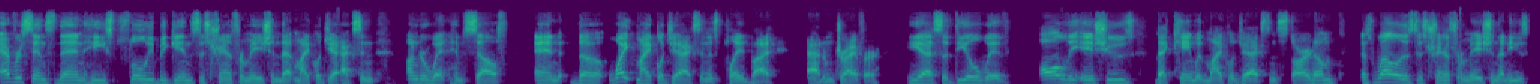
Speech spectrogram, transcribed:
ever since then, he slowly begins this transformation that Michael Jackson underwent himself. And the white Michael Jackson is played by Adam Driver. He has to deal with all the issues that came with Michael Jackson's stardom, as well as this transformation that he's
